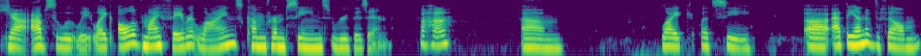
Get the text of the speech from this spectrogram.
Yeah absolutely. Like all of my favorite lines come from scenes ruth is in. Uh-huh. Um like let's see. Uh at the end of the film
